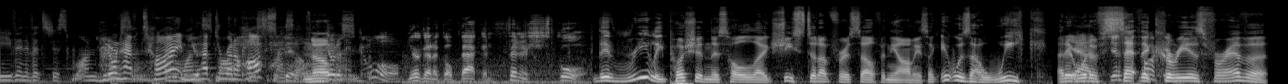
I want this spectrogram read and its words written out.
Even if it's just one You don't have time. You have to run a small piece of hospital. myself No. You go to behind. school. You're gonna go back and finish school. They're really pushing this whole like she stood up for herself in the army. It's like it was a week and it Yeah, would have just set their careers forever.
